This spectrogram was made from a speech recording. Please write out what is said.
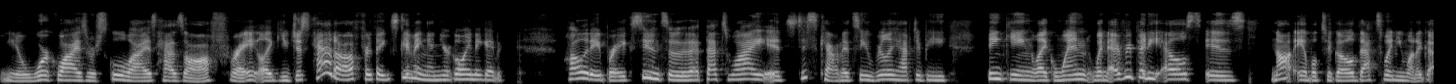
you know, work wise or school wise has off, right? Like you just had off for Thanksgiving and you're going to get holiday break soon. So that that's why it's discounted. So you really have to be thinking like when when everybody else is not able to go, that's when you want to go.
